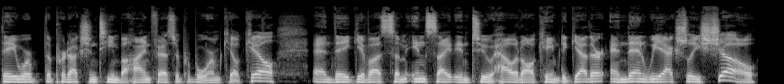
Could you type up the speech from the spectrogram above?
They were the production team behind Faster Purple Worm Kill Kill, and they give us some insight into how it all came together. And then we actually show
